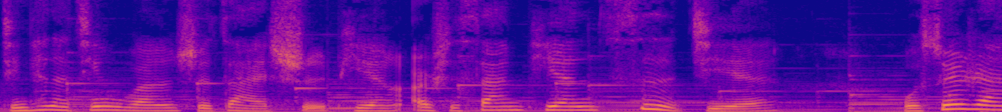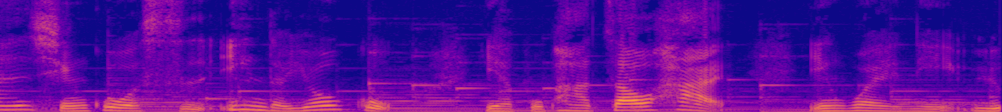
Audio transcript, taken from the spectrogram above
今天的经文是在诗篇二十三篇四节。我虽然行过死荫的幽谷，也不怕遭害，因为你与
